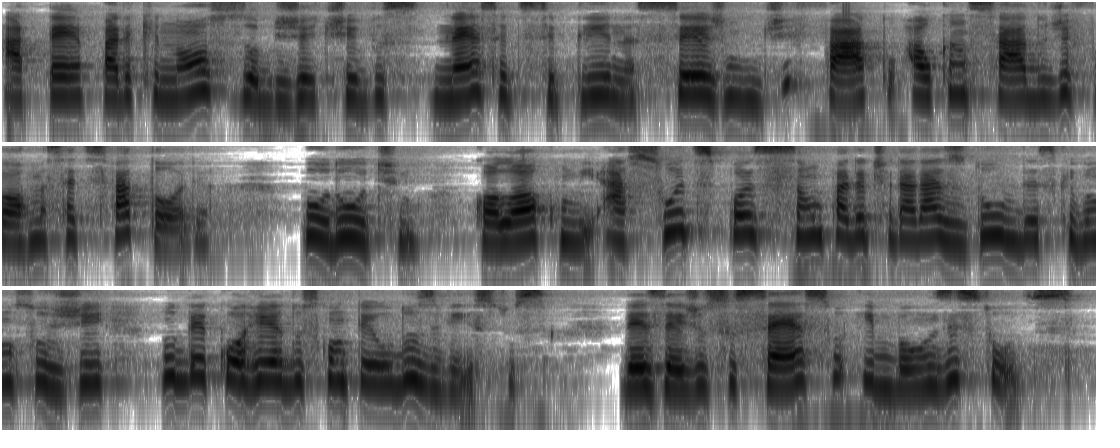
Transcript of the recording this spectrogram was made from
até para que nossos objetivos nessa disciplina sejam de fato alcançados de forma satisfatória. Por último, coloco-me à sua disposição para tirar as dúvidas que vão surgir no decorrer dos conteúdos vistos. Desejo sucesso e bons estudos!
